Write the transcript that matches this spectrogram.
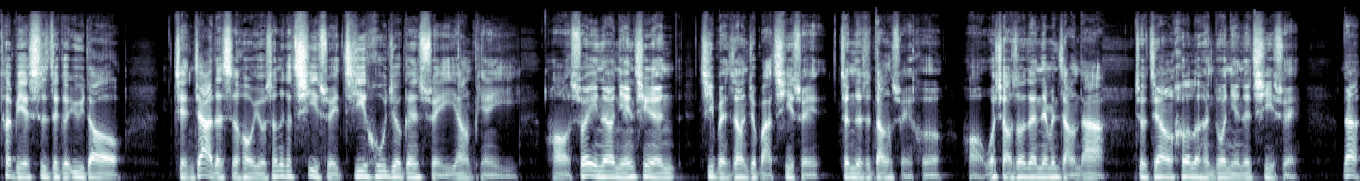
特别是这个遇到减价的时候，有时候那个汽水几乎就跟水一样便宜。好，所以呢，年轻人基本上就把汽水真的是当水喝。好，我小时候在那边长大，就这样喝了很多年的汽水。那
